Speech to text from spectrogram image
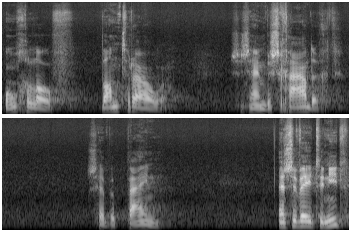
ongeloof, wantrouwen. Ze zijn beschadigd, ze hebben pijn. En ze weten niet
